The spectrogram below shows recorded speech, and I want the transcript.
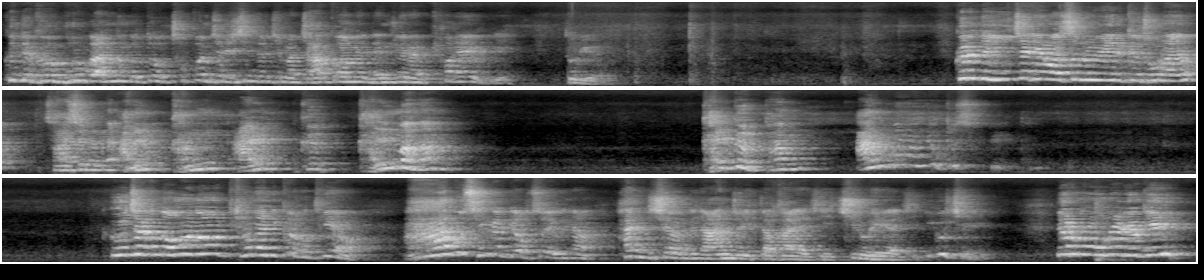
근데 그 무릎 앉는 것도 첫 번째는 힘들지만 자꾸 하면 냉중에는 편해요. 그게 도리어. 그런데 이 자리에 와서는 왜 이렇게 좋나요? 사실은 알, 강, 알, 그 갈망함, 갈급함, 악망함이 없겠어. 의자가 너무너무 편하니까 어떻게 해요? 아무 생각이 없어요. 그냥 한 시간 그냥 앉아있다 가야지, 치료해야지. 이것이. 여러분 오늘 여기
